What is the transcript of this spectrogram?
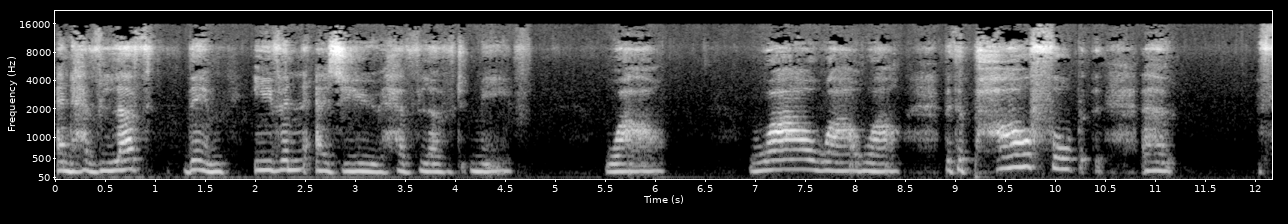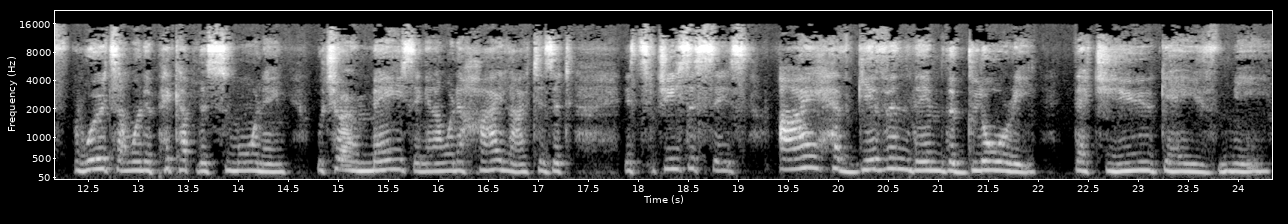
and have loved them even as you have loved me. Wow. Wow, wow, wow. But the powerful uh, words I want to pick up this morning, which are amazing, and I want to highlight is it it's Jesus says, I have given them the glory that you gave me.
